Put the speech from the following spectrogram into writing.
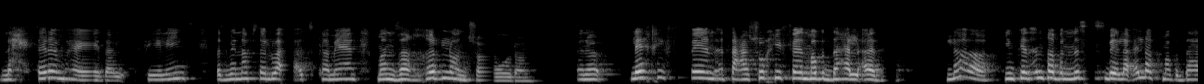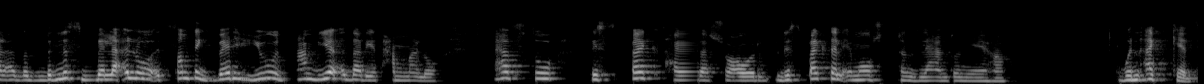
نحترم هيدا الفيلينغز بس بنفس الوقت كمان ما نصغر لهم شعورهم. إنه ليه خيفان أنت على شو خيفان ما بدها هالقد. لا يمكن أنت بالنسبة لك ما بدها هالقد بس بالنسبة له it's something very huge ما عم بيقدر يتحمله. Have to respect هذا الشعور respect ال emotions اللي عندهم إياها. ونأكد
